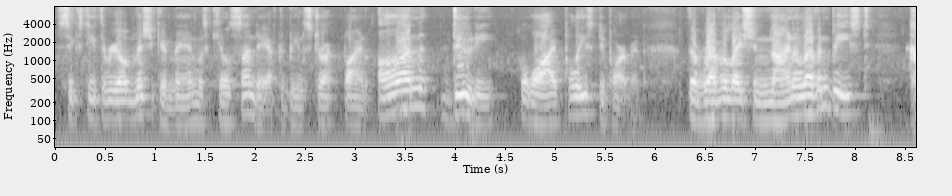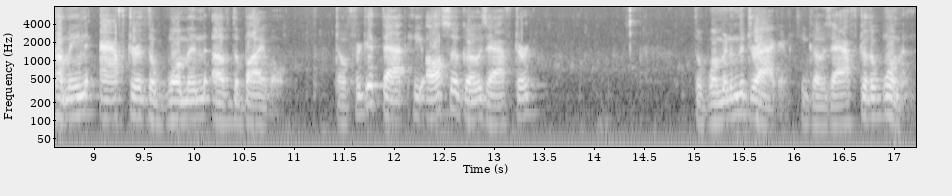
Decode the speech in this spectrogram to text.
63 year old Michigan man was killed Sunday after being struck by an on duty Hawaii Police Department. The Revelation 9/11 beast coming after the woman of the Bible. Don't forget that. He also goes after the woman and the dragon. He goes after the woman.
